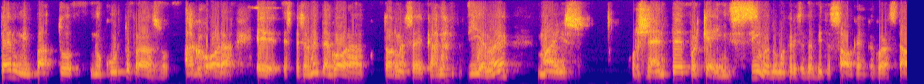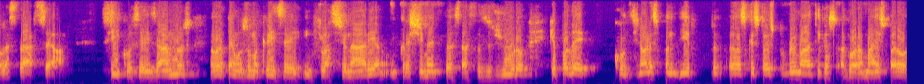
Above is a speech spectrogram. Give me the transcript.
ter um impacto no curto prazo. Agora, e especialmente agora, torna-se cada dia não é? mais urgente, porque é em cima de uma crise de habitação que agora está a alastrar-se há cinco ou seis anos, agora temos uma crise inflacionária, um crescimento das taxas de juros, que pode continuar a expandir as questões problemáticas, agora mais para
